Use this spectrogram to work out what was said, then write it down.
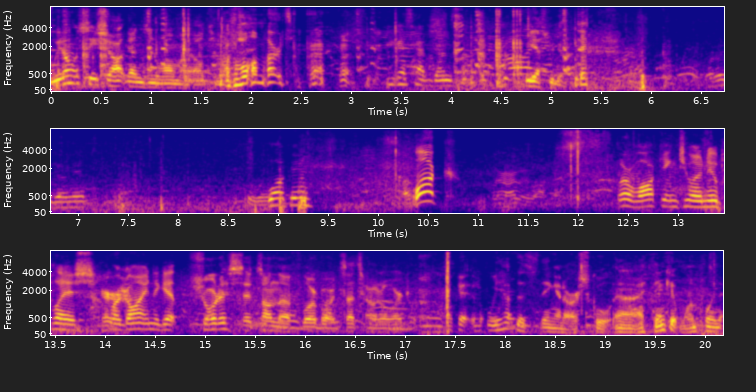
we don't see shotguns in Walmart ultimately. Walmart. You guys have guns now. yes, we do. What are we doing, man? Walking. Walk! We're walking to a new place. We're going to get. Shortest sits on the floorboards. That's how it'll work. Okay, we have this thing at our school, and I think at one point,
